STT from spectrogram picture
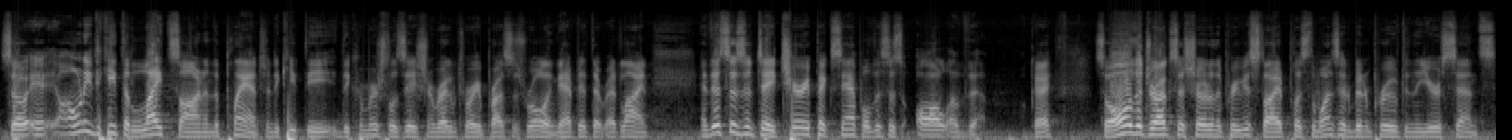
So it, only to keep the lights on in the plant and to keep the, the commercialization and regulatory process rolling, they have to hit that red line. And this isn't a cherry-picked sample, this is all of them. Okay? So all the drugs I showed on the previous slide, plus the ones that have been approved in the years since,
